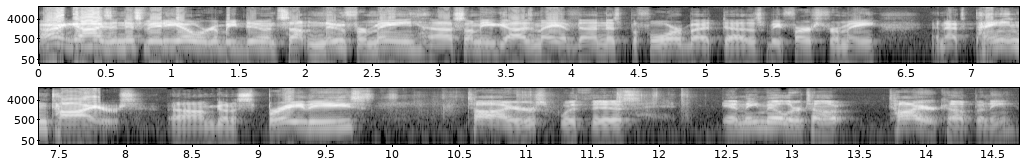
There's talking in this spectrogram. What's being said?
Alright guys, in this video we're going to be doing something new for me. Uh, some of you guys may have done this before, but uh, this will be first for me, and that's painting tires. Uh, I'm going to spray these tires with this M.E. Miller Tire Company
